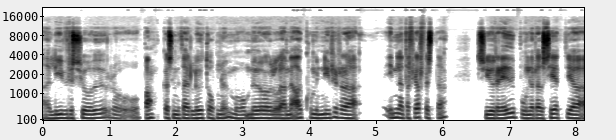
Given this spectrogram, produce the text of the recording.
að lífrissjóður og banka sem það er lögdópnum og mögulega með aðkomi nýra innlenda fjárfesta síður er eðbúinir að setja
